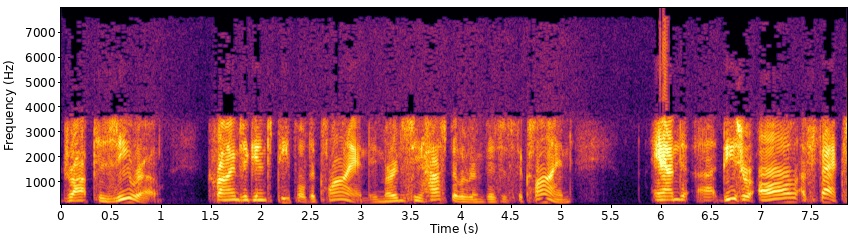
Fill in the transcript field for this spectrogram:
dropped to zero. Crimes against people declined. Emergency hospital room visits declined. And uh, these are all effects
